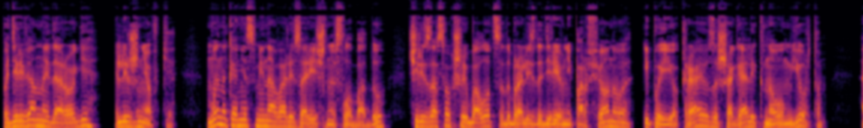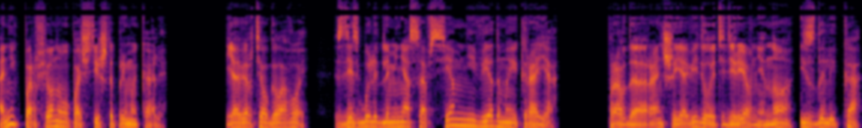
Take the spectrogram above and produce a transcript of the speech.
По деревянной дороге, Лежневке, мы, наконец, миновали Заречную Слободу через засохшие болотца добрались до деревни Парфенова и по ее краю зашагали к новым юртам. Они к Парфенову почти что примыкали. Я вертел головой. Здесь были для меня совсем неведомые края. Правда, раньше я видел эти деревни, но издалека,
